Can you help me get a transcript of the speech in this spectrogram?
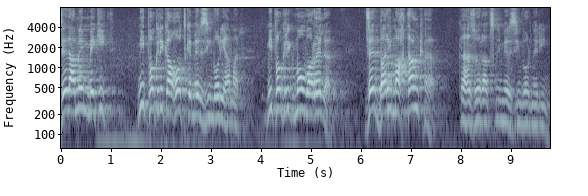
ձեր ամեն մեկիդ մի փոքրիկ աղոթք է մեր զինվորի համար մի փոքրիկ մոն վառելը ձեր բարի մաղթանքը կհզորացնի մեր զինվորներին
